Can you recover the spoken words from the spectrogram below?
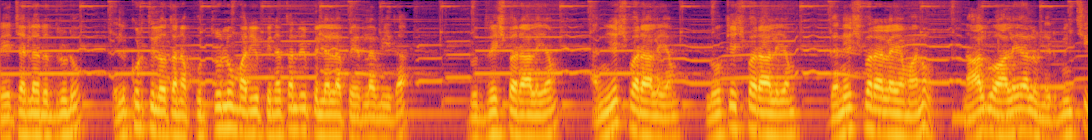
రేచర్ల రుద్రుడు ఎలుకుర్తిలో తన పుత్రులు మరియు పినతండ్రి పిల్లల పేర్ల మీద రుద్రేశ్వరాలయం అన్యేశ్వరాలయం లోకేశ్వరాలయం గణేశ్వరాలయం అను నాలుగు ఆలయాలు నిర్మించి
